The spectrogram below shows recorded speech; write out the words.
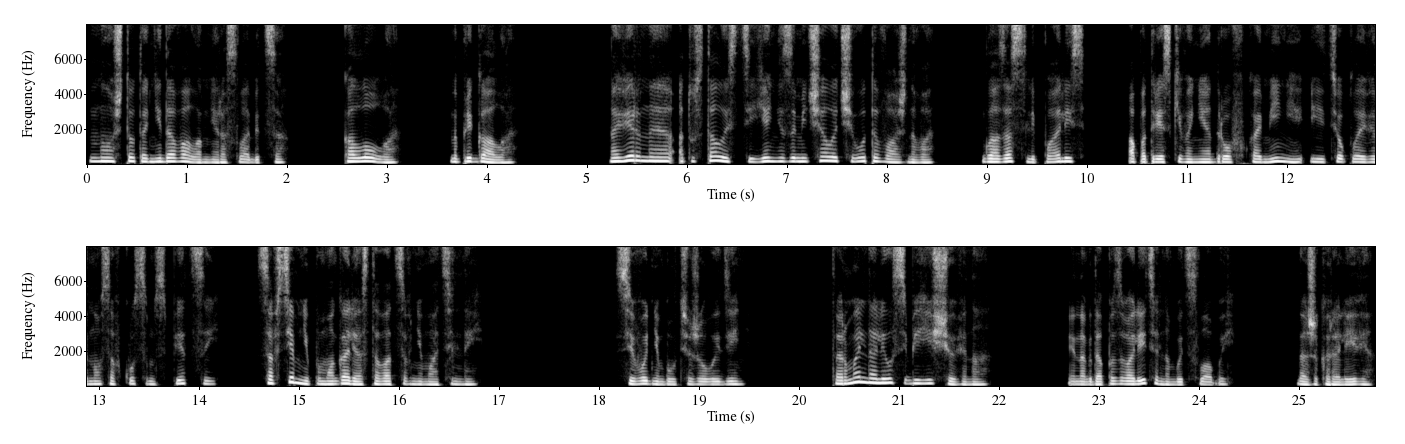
но что-то не давало мне расслабиться. Кололо, напрягало. Наверное, от усталости я не замечала чего-то важного. Глаза слепались, а потрескивание дров в камине и теплое вино со вкусом специй совсем не помогали оставаться внимательной. Сегодня был тяжелый день. Тормель налил себе еще вина. Иногда позволительно быть слабой, даже королеве.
